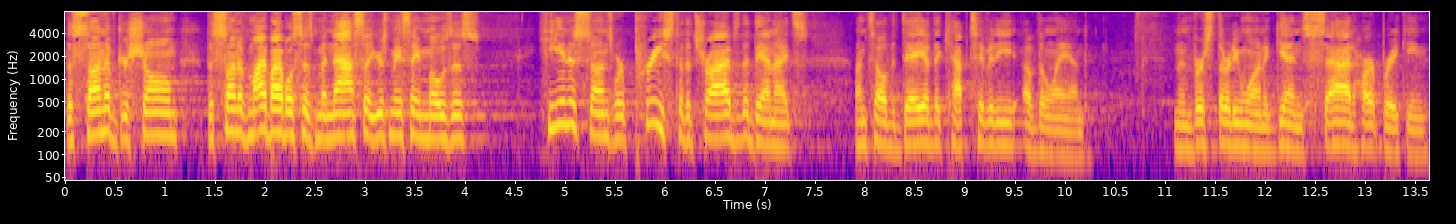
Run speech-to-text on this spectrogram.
the son of Gershom, the son of my Bible says Manasseh, yours may say Moses. He and his sons were priests to the tribes of the Danites until the day of the captivity of the land. And then verse 31, again, sad, heartbreaking.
